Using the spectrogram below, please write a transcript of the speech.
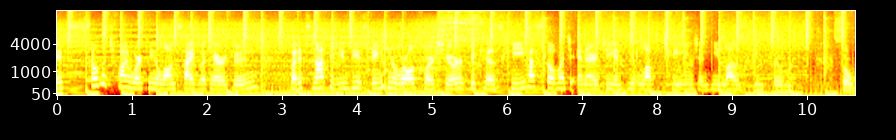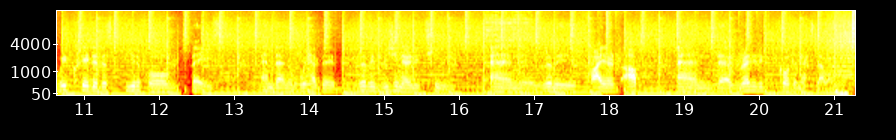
It's so much fun working alongside with Ergun, but it's not the easiest thing in the world for sure because he has so much energy and he loves change and he loves improvement. So we created this beautiful base and then we have the really visionary team and really fired up and they're ready to go the next level.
